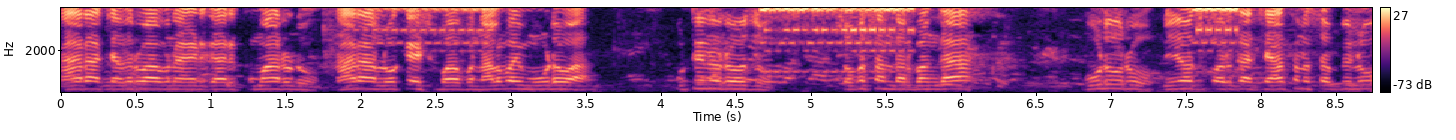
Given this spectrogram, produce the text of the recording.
నారా చంద్రబాబు నాయుడు గారి కుమారుడు నారా లోకేష్ బాబు నలభై మూడవ పుట్టినరోజు శుభ సందర్భంగా గూడూరు నియోజకవర్గ శాసనసభ్యులు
